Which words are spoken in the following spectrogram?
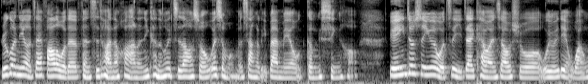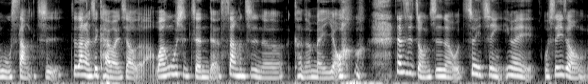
如果你有在 follow 我的粉丝团的话呢，你可能会知道说为什么我们上个礼拜没有更新哈。原因就是因为我自己在开玩笑说，我有一点玩物丧志，这当然是开玩笑的啦。玩物是真的，丧志呢可能没有。但是总之呢，我最近因为我是一种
